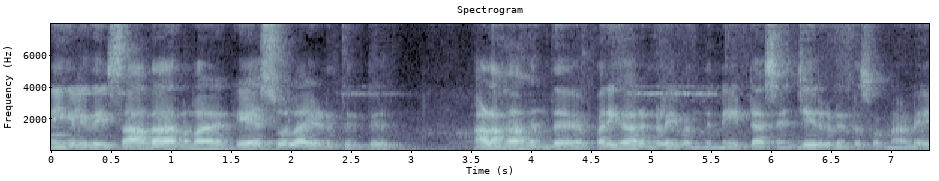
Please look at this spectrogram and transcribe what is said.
நீங்கள் இதை சாதாரணமாக கேஷுவலாக எடுத்துக்கிட்டு அழகாக இந்த பரிகாரங்களை வந்து நீட்டாக செஞ்சீர்கள் என்று சொன்னாலே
